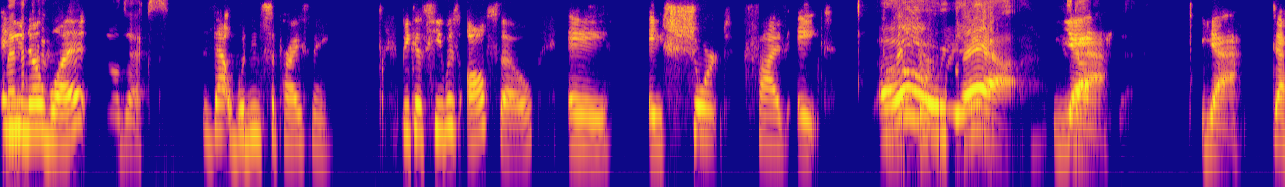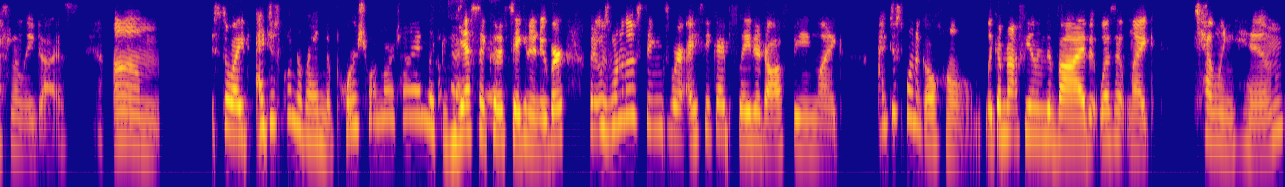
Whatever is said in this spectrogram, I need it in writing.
and Men you know what? little dicks. That wouldn't surprise me, because he was also a a short five eight. Oh short yeah, Yeah, yeah, definitely does. Um, so I I just wanted to ride in the Porsche one more time. Like, Okay, yes, I could have taken an Uber, but it was one of those things where I think I played it off being like, I just want to go home. Like, I'm not feeling the vibe. It wasn't like telling him.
